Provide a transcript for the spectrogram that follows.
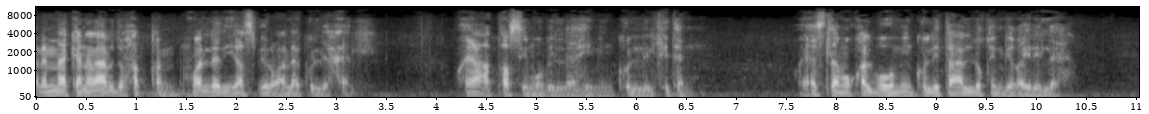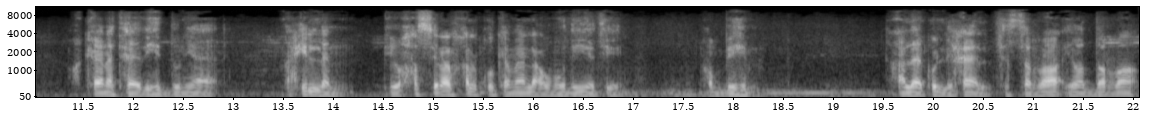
ولما كان العبد حقا هو الذي يصبر على كل حال ويعتصم بالله من كل الفتن. ويسلم قلبه من كل تعلق بغير الله. وكانت هذه الدنيا محلا ليحصل الخلق كمال عبودية ربهم. على كل حال في السراء والضراء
